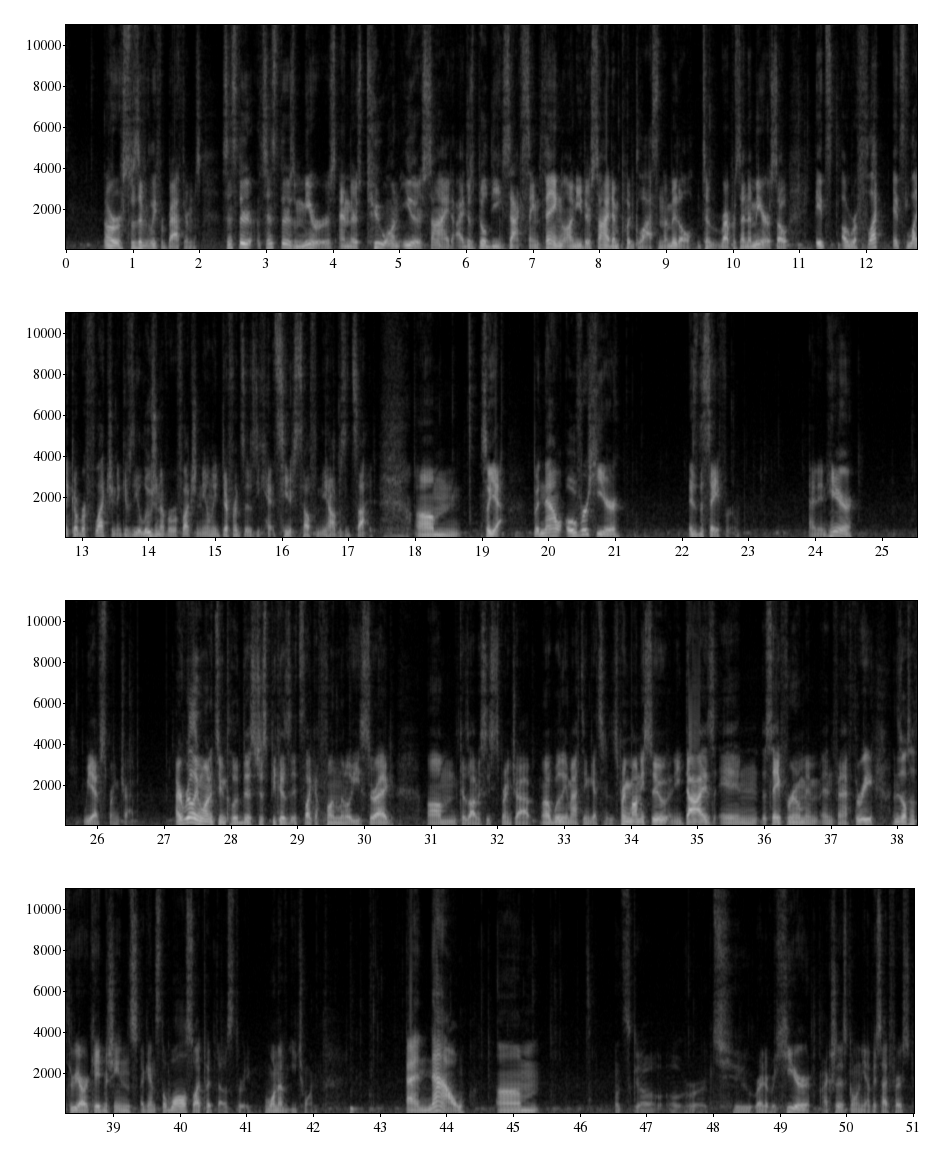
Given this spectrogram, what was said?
or specifically for bathrooms. Since there since there's mirrors and there's two on either side, I just build the exact same thing on either side and put glass in the middle to represent a mirror. So it's a reflect it's like a reflection. It gives the illusion of a reflection. The only difference is you can't see yourself in the opposite side. Um, so yeah. But now over here is the safe room. And in here we have Springtrap. I really wanted to include this just because it's like a fun little Easter egg. Um, because obviously Springtrap, uh, William Afton gets into the Spring Bonnie suit and he dies in the safe room in, in FNAF 3. And there's also three arcade machines against the wall, so I put those three, one of each one. And now, um, let's go over to right over here. Actually, let's go on the other side first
